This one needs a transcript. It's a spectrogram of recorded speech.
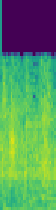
But you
